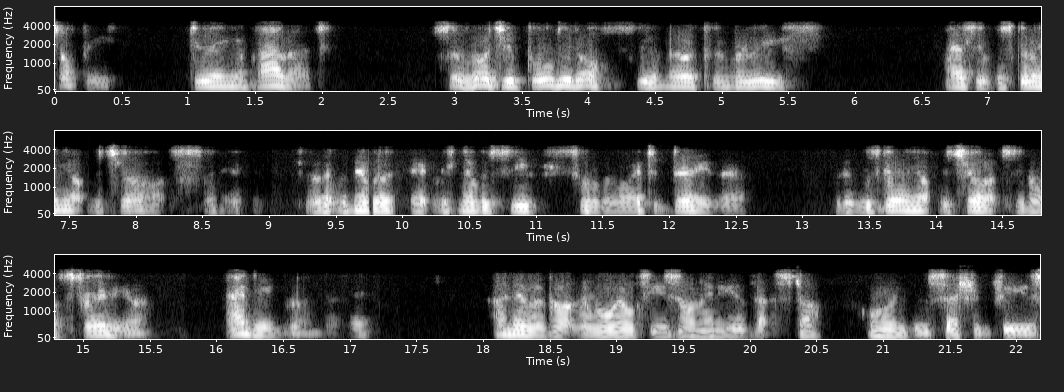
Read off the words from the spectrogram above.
soppy doing a ballad? So Roger pulled it off the American release as it was going up the charts. So that never, it was never see, saw the light of day there. But it was going up the charts in Australia and England, I think. I never got the royalties on any of that stuff or even session fees.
